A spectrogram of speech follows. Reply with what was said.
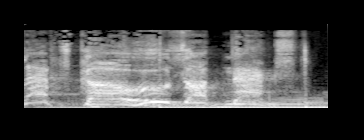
Let's go! Who's up next?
